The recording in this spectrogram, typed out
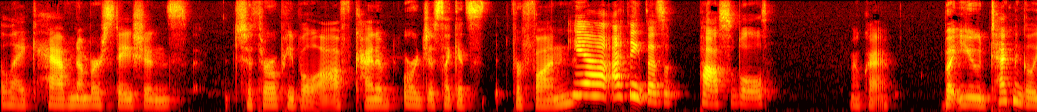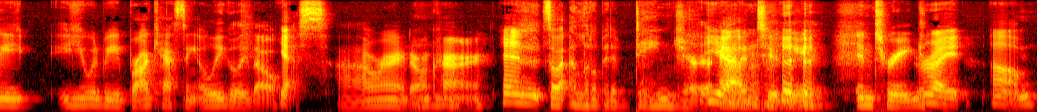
like have number stations to throw people off, kind of, or just like it's for fun? Yeah, I think that's a possible. Okay. But you technically you would be broadcasting illegally though. Yes, All right. Okay. and So a little bit of danger Yeah. added to the intrigue. right um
